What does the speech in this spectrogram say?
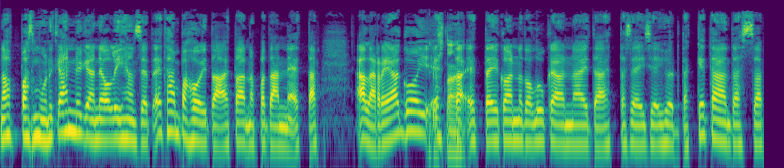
nappasi mun kännykän ja oli ihan se, että et hänpä hoitaa, että annapa tänne, että älä reagoi, että, että ei kannata lukea näitä, että se ei, se ei hyödytä ketään tässä.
